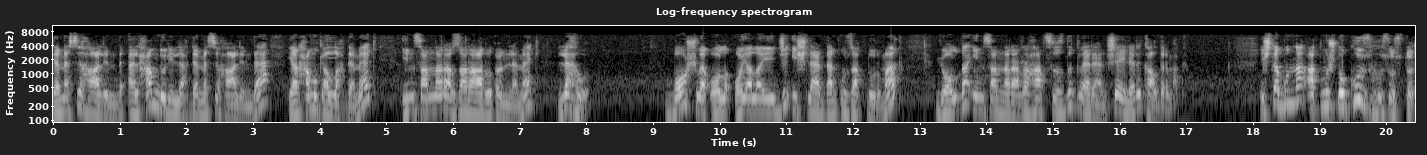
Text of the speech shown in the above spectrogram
demesi halinde, elhamdülillah demesi halinde yarhamukallah demek, insanlara zararı önlemek, lehu, boş ve oyalayıcı işlerden uzak durmak, yolda insanlara rahatsızlık veren şeyleri kaldırmak. İşte bunlar 69 husustur.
